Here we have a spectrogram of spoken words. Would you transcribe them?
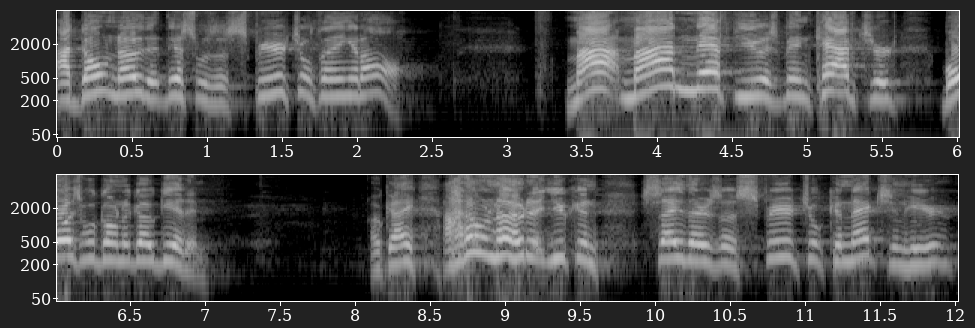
I don't know that this was a spiritual thing at all. My, my nephew has been captured. Boys, we're going to go get him. Okay? I don't know that you can say there's a spiritual connection here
